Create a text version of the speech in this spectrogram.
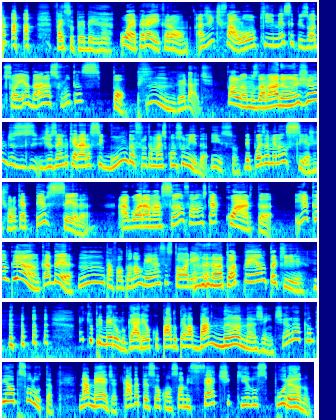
Faz super bem, né? Ué, peraí, Carol. A gente falou que nesse episódio só ia dar as frutas pop. Hum, verdade. Falamos da laranja, diz, dizendo que ela era a segunda fruta mais consumida. Isso. Depois a melancia, a gente falou que é a terceira. Agora a maçã, falamos que é a quarta. E a campeã, cadê? Hum, tá faltando alguém nessa história, hein? Tô atenta aqui. é que o primeiro lugar é ocupado pela banana, gente. Ela é a campeã absoluta. Na média, cada pessoa consome 7 quilos por ano.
